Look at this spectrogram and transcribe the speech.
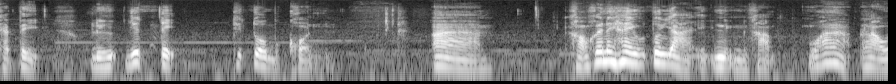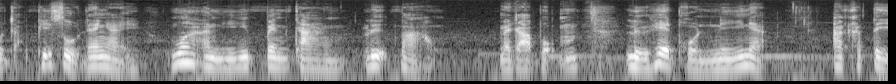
คติหรือยึดติที่ตัวบุคคลอ่าเขาก็ได้ให้ตัวอย่างอีกหนึ่งครับ ว่าเราจะพิสูจน์ได้ไง ว่าอันนี้เป็นกลางหรือเปล่านะครับผมหรือเหตุผลนี้เนี่ยอคติ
